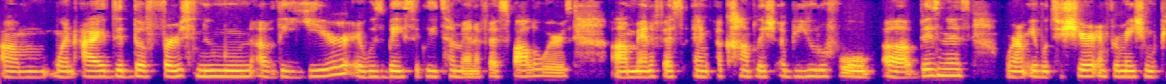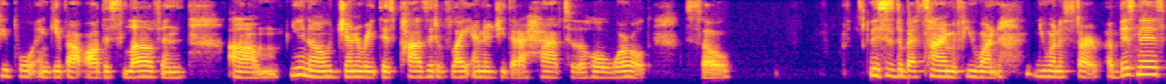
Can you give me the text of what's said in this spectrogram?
um, when I did the first new moon of the year, it was basically to manifest followers, um, manifest and accomplish a beautiful uh, business where I'm able to share information with people and give out all this love and, um, you know, generate this positive light energy that I have to the whole world. So, this is the best time if you want you want to start a business.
